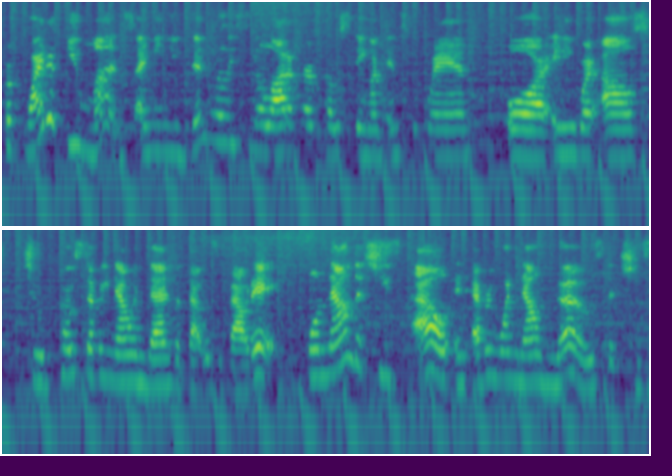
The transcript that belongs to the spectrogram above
for quite a few months. I mean, you didn't really see a lot of her posting on Instagram or anywhere else. She would post every now and then, but that was about it. Well, now that she's out and everyone now knows that she's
